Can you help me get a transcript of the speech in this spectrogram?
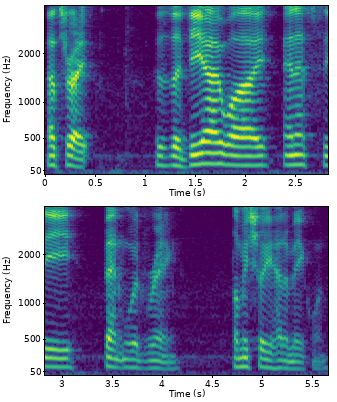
That's right. This is a DIY NFC bentwood ring. Let me show you how to make one.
